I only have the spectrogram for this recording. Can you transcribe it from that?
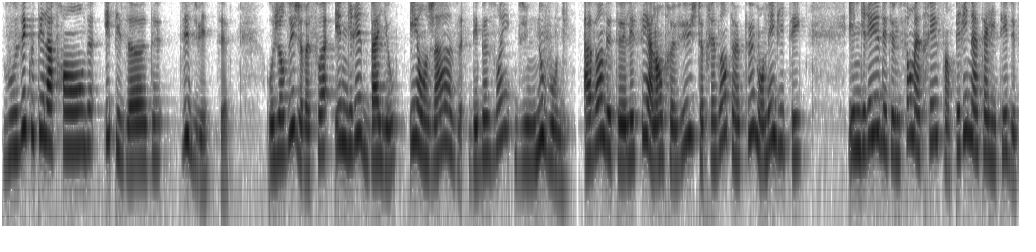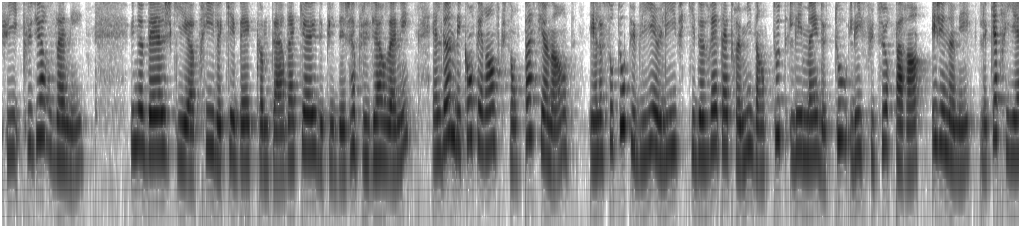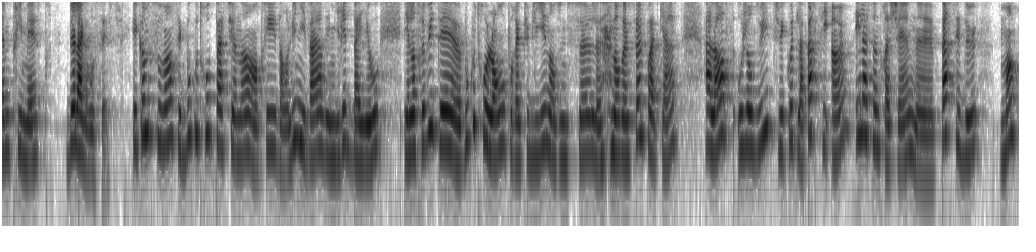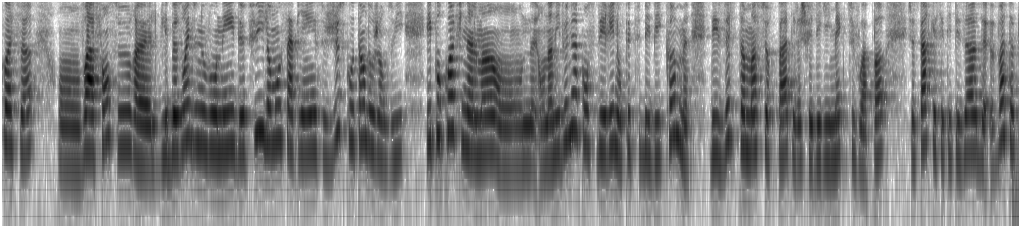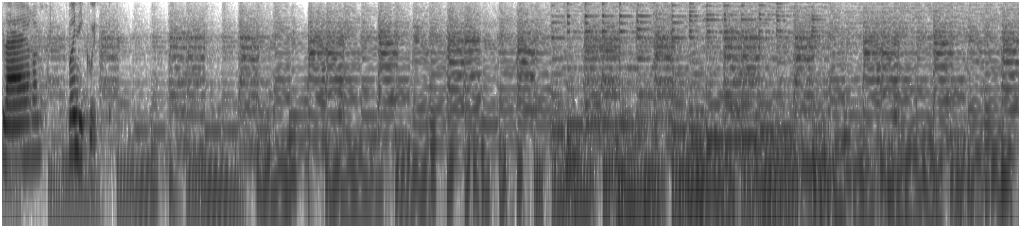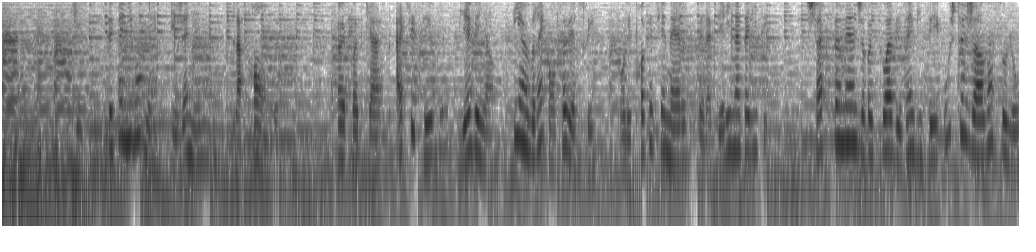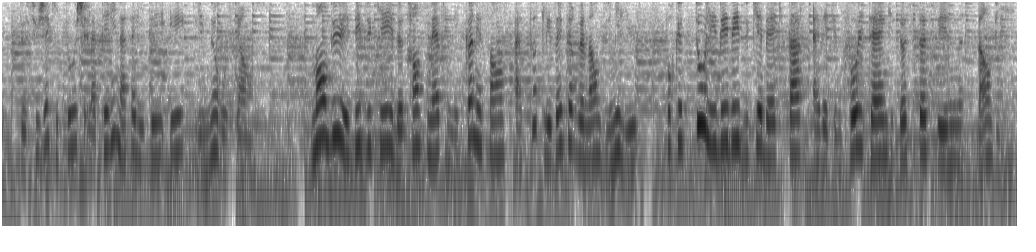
Vous écoutez La Fronde, épisode 18. Aujourd'hui, je reçois Ingrid Bayot et on jase des besoins du nouveau-né. Avant de te laisser à l'entrevue, je te présente un peu mon invité. Ingrid est une formatrice en périnatalité depuis plusieurs années. Une Belge qui a pris le Québec comme terre d'accueil depuis déjà plusieurs années. Elle donne des conférences qui sont passionnantes et elle a surtout publié un livre qui devrait être mis dans toutes les mains de tous les futurs parents et j'ai nommé Le quatrième trimestre de la grossesse. Et comme souvent, c'est beaucoup trop passionnant d'entrer dans l'univers d'Ingrid Bayot. Bien, l'entrevue était euh, beaucoup trop longue pour être publiée dans, une seule, dans un seul podcast. Alors, aujourd'hui, tu écoutes la partie 1 et la semaine prochaine, euh, partie 2. Manque pas ça. On va à fond sur euh, les besoins du nouveau-né depuis l'Homo sapiens jusqu'au temps d'aujourd'hui et pourquoi finalement on, en est venu à considérer nos petits bébés comme des estomacs sur pattes. Et là, je fais des guillemets que tu vois pas. J'espère que cet épisode va te plaire. Bonne écoute. Stéphanie Beaubien et j'anime La Fronde, un podcast accessible, bienveillant et un brin controversé pour les professionnels de la périnatalité. Chaque semaine, je reçois des invités où je te jase en solo de sujets qui touchent la périnatalité et les neurosciences. Mon but est d'éduquer et de transmettre mes connaissances à toutes les intervenantes du milieu pour que tous les bébés du Québec partent avec une full tank d'ocytocine d'envie.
